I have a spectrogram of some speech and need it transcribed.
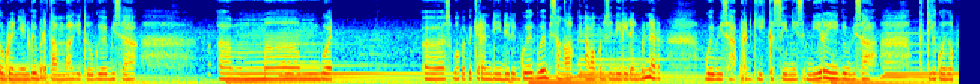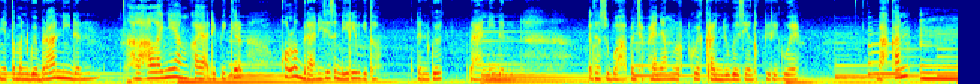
keberanian gue bertambah gitu. Gue bisa um, membuat uh, sebuah pemikiran di diri gue gue bisa ngelakuin apa pun sendiri dan bener. Gue bisa pergi ke sini sendiri gue bisa ketika gue gak punya teman gue berani dan hal-hal lainnya yang kayak dipikir kok lo berani sih sendiri? gitu. Dan gue berani dan itu sebuah pencapaian yang menurut gue keren juga sih untuk diri gue. Bahkan hmm,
